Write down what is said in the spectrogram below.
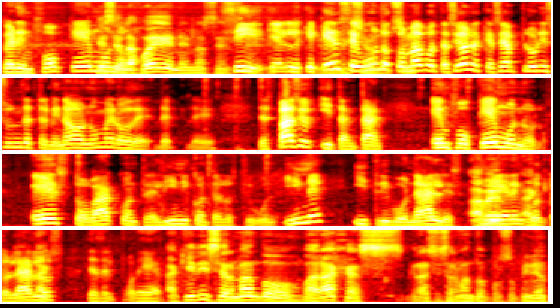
Pero enfoquémonos. Que se la jueguen en las Sí, que el que quede segundo con más votaciones, que sean pluris un determinado número de, espacios y tan tan. Enfoquémonos. Esto va contra el INE y contra los tribunales. INE y tribunales quieren controlarlos desde el poder. Aquí dice Armando Barajas, gracias Armando por su opinión.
